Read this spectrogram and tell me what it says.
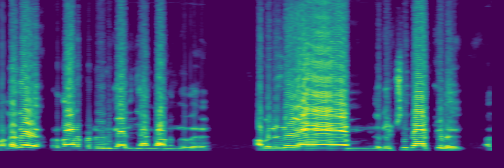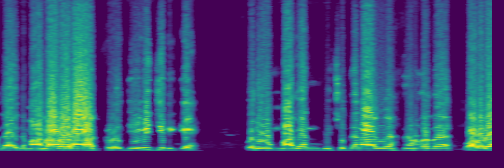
വളരെ പ്രധാനപ്പെട്ട ഒരു കാര്യം ഞാൻ കാണുന്നത് അവരുടെ ആ രക്ഷിതാക്കൾ അതായത് മാതാപിതാക്കൾ. ജീവിച്ചിരിക്കെ ഒരു മകൻ വിശുദ്ധനാകുക എന്നുള്ളത് വളരെ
